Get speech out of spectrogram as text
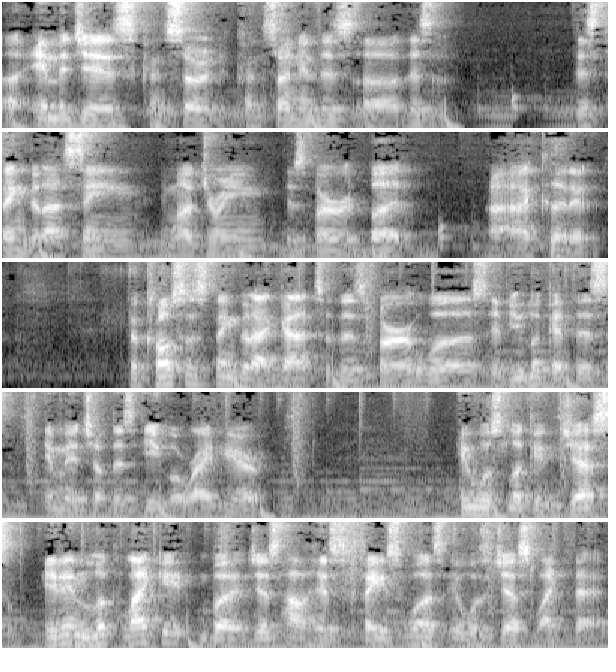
uh, images concern, concerning this uh, this this thing that I seen in my dream, this bird, but I, I couldn't. The closest thing that I got to this bird was if you look at this image of this eagle right here, it was looking just, it didn't look like it, but just how his face was, it was just like that.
